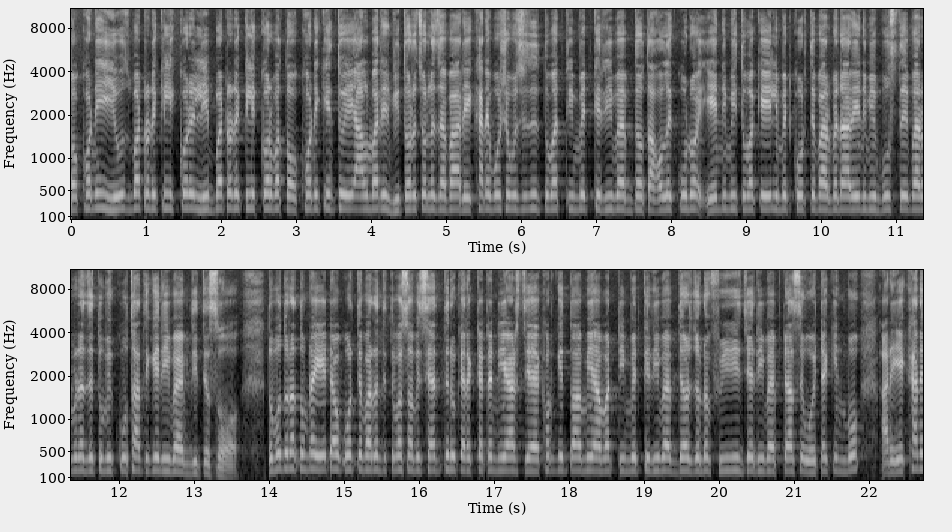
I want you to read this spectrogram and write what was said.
যখনই ইউজ বাটনে ক্লিক করে লিভ বাটনে ক্লিক করবা, তখনই কিন্তু এই আলমারির ভিতরে চলে যাবে। আর এখানে বসে বসে যদি তোমার টিমমেটকে রিভাইভ দাও, তাহলে কোনো এনিমি তোমাকে এলিমেট করতে পারবে না। আর এনিমি বুঝতেই পারবে না যে তুমি কোথা থেকে রিভাইভ দিতেছো। তো বন্ধুরা, তোমরা এটাও করতে পারো। দেখতে পাচ্ছ, আমি স্যান্তিরু ক্যারেক্টারটা নিয়ে আসছি। এখন কিন্তু আমি আমার টিমমেটকে রিভাইভ দেওয়ার জন্য ফ্রি যে রিভাইভটা আছে, ওইটা কিনবো। আর এখানে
